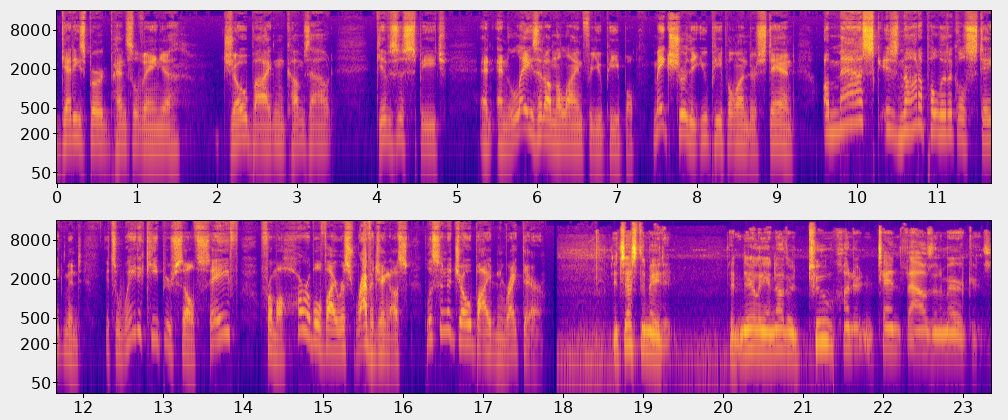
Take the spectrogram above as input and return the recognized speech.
Gettysburg, Pennsylvania, Joe Biden comes out, gives a speech, and, and lays it on the line for you people. Make sure that you people understand a mask is not a political statement. It's a way to keep yourself safe from a horrible virus ravaging us. Listen to Joe Biden right there. It's estimated that nearly another 210,000 Americans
